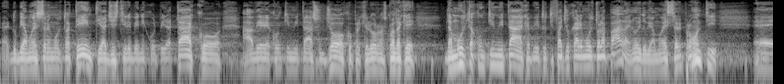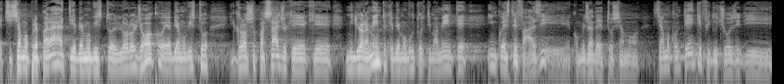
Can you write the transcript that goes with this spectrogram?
eh, dobbiamo essere molto attenti a gestire bene i colpi d'attacco, a avere continuità sul gioco, perché loro è una squadra che dà molta continuità, capito? ti fa giocare molto la palla e noi dobbiamo essere pronti eh, ci siamo preparati, abbiamo visto il loro gioco e abbiamo visto il grosso passaggio, che, che miglioramento che abbiamo avuto ultimamente in queste fasi e come già detto siamo, siamo contenti e fiduciosi di,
